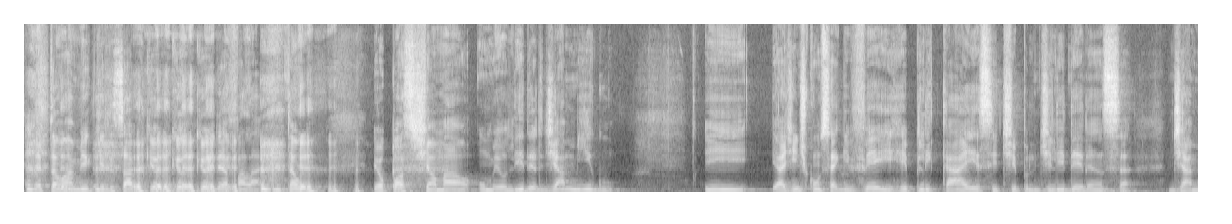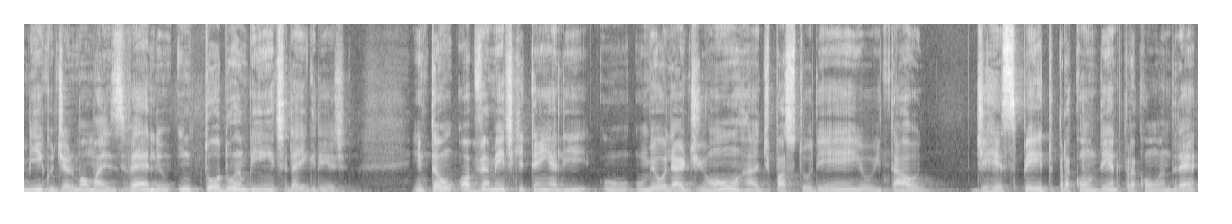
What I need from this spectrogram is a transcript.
É tão amigo que ele sabe o que eu, que eu, que eu iria falar. Então, eu posso chamar o meu líder de amigo. E a gente consegue ver e replicar esse tipo de liderança de amigo, de irmão mais velho, em todo o ambiente da igreja. Então, obviamente que tem ali o, o meu olhar de honra, de pastoreio e tal, de respeito para com o Dentro, para com o André,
